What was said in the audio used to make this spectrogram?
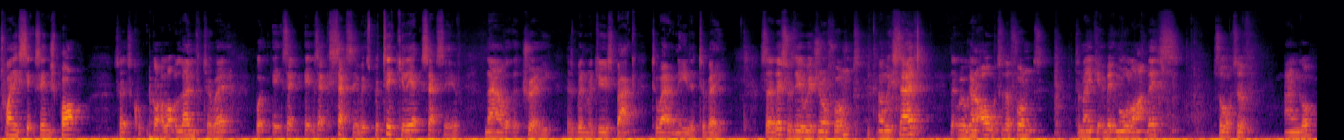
26 inch pot, so it's got a lot of length to it, but it's, it's excessive. It's particularly excessive now that the tree has been reduced back to where it needed to be. So this was the original front and we said that we were going to alter the front to make it a bit more like this sort of angle.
